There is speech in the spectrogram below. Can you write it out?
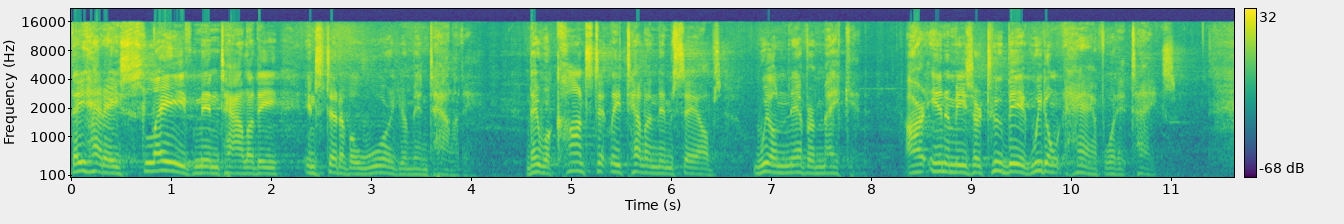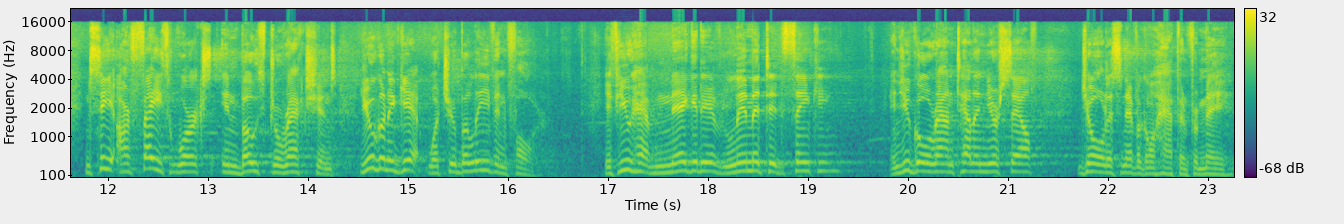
They had a slave mentality instead of a warrior mentality. They were constantly telling themselves, We'll never make it. Our enemies are too big. We don't have what it takes. And see, our faith works in both directions. You're going to get what you're believing for. If you have negative, limited thinking, and you go around telling yourself, Joel, it's never going to happen for me.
